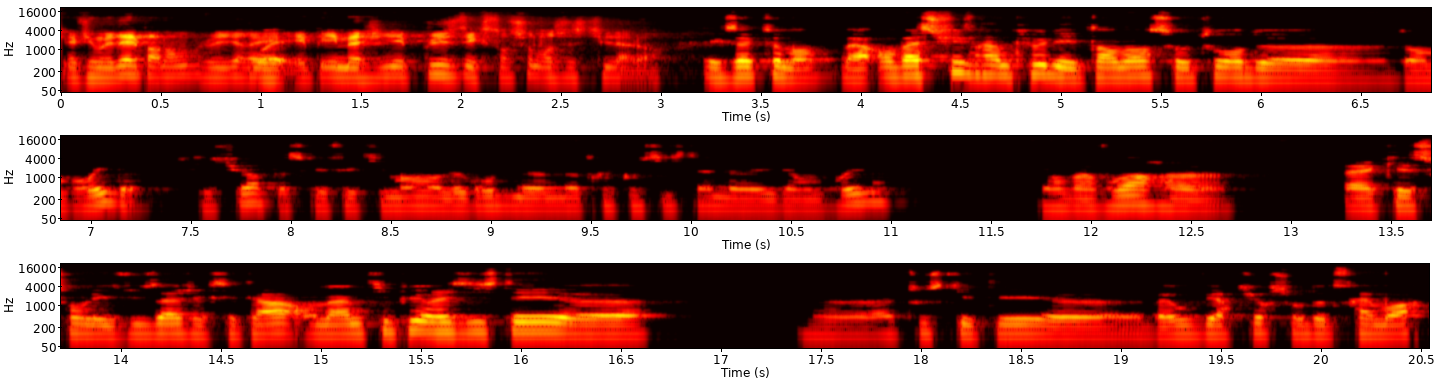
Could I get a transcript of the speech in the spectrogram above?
les view modèles pardon, je veux dire, et- Ouais. et, puis imaginer plus d'extensions dans ce style-là alors. Exactement. Bah, on va suivre un peu les tendances autour de d'Android, c'est sûr, parce qu'effectivement le groupe de notre écosystème euh, il est Android, et on va voir euh, bah, quels sont les usages, etc. On a un petit peu résisté euh, à tout ce qui était euh, bah, ouverture sur d'autres frameworks,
